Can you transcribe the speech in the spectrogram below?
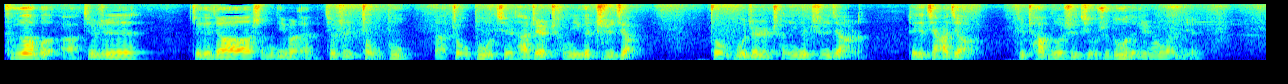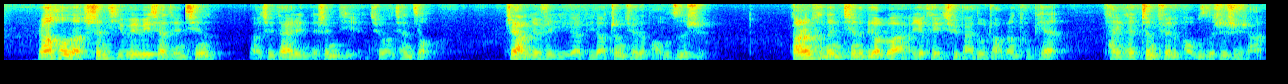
胳膊啊，就是这个叫什么地方来着？就是肘部啊，肘部其实它这成一个直角，肘部这是成一个直角的，这个夹角就差不多是九十度的这种感觉。然后呢，身体微微向前倾啊，去带着你的身体去往前走，这样就是一个比较正确的跑步姿势。当然，可能你听的比较乱，也可以去百度找张图片，看一看正确的跑步姿势是啥，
